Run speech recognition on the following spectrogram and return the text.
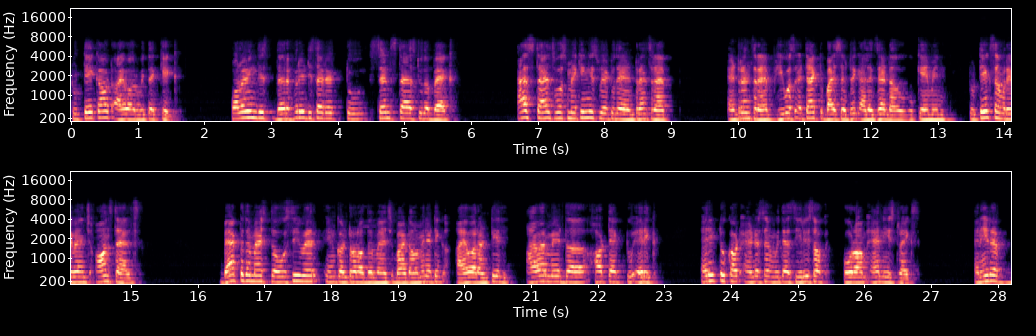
to take out Ivar with a kick. Following this, the referee decided to send Styles to the back. As Styles was making his way to the entrance ramp, entrance ramp, he was attacked by Cedric Alexander, who came in to take some revenge on Styles. Back to the match, the OC were in control of the match by dominating Ivar until Ivar made the hot tag to Erik. Erik took out Anderson with a series of forearm and knee strikes and hit a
